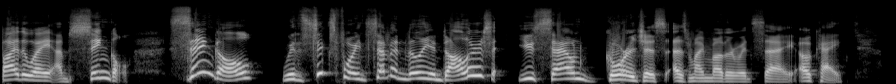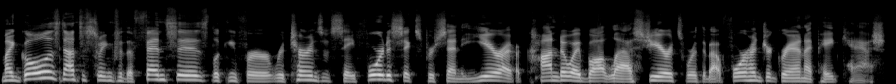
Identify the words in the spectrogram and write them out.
By the way, I'm single. Single with $6.7 million? You sound gorgeous, as my mother would say. Okay. My goal is not to swing for the fences, looking for returns of say 4 to 6% a year. I have a condo I bought last year. It's worth about 400 grand. I paid cash.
